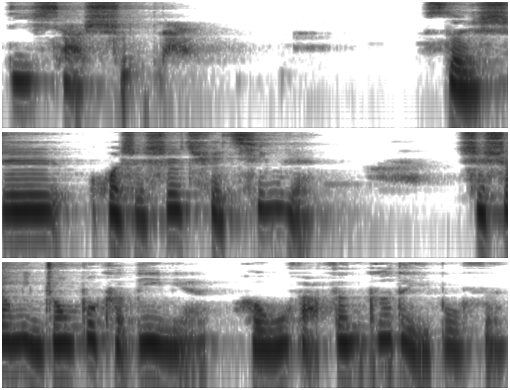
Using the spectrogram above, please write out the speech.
滴下水来。损失或是失去亲人，是生命中不可避免和无法分割的一部分。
